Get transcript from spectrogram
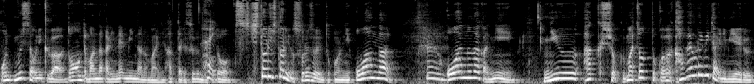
お蒸したお肉がドーンって真ん中にねみんなの前にあったりするんだけど、一人一人のそれぞれのところにお椀がある、お椀の中に乳白色、まあ、ちょっとカフェオレみたいに見える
